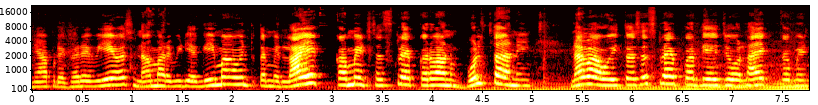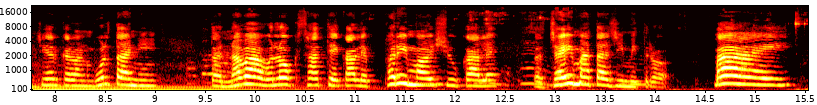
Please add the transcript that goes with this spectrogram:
ને આપણે ઘરે વ્યવસ ને અમારા વીડિયો ગેમમાં હોય તો તમે લાઈક કમેન્ટ સબસ્ક્રાઈબ કરવાનું ભૂલતા નહીં. નવા હોય તો સબસ્ક્રાઈબ કરી દેજો લાઈક કમેન્ટ શેર કરવાનું ભૂલતા નહીં. તો નવા વ્લોગ સાથે કાલે ફરી મળીશું કાલે. તો જય માતાજી મિત્રો. બાય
